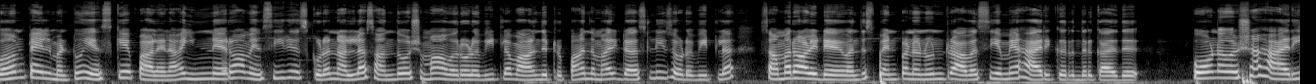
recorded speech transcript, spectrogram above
வேர்ம் டைல் மட்டும் எஸ்கேப் ஆகலைனா இந்நேரம் அவன் சீரியஸ் கூட நல்லா சந்தோஷமாக அவரோட வீட்டில் வாழ்ந்துட்டுருப்பான். இந்த மாதிரி டஸ்ட்லீஸோட வீட்டில் சம்மர் ஹாலிடே வந்து ஸ்பெண்ட் பண்ணணுன்ற அவசியமே ஹாரிக்கு இருந்திருக்காது. போன வருஷம் ஹாரி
